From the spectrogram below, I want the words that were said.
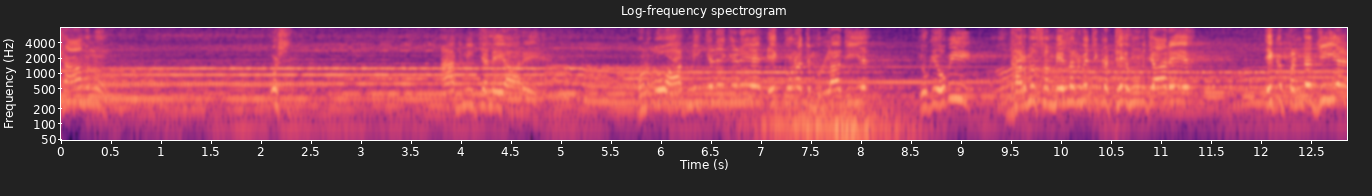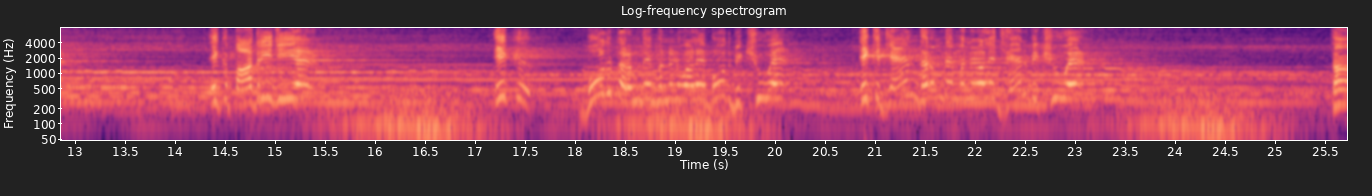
ਸ਼ਾਮ ਨੂੰ ਕੁਝ ਆਦਮੀ ਚਲੇ ਆ ਰਹੇ। ਹੁਣ ਉਹ ਆਦਮੀ ਕਿਹੜੇ ਕਿਹੜੇ ਹੈ? ਇੱਕ ਉਹਨਾਂ ਚ ਮੁੱਲਾ ਜੀ ਹੈ, ਕਿਉਂਕਿ ਉਹ ਵੀ ਧਰਮ ਸੰਮੇਲਨ ਵਿੱਚ ਇਕੱਠੇ ਹੋਣ ਜਾ ਰਹੇ ਹੈ। ਇੱਕ ਪੰਡਤ ਜੀ ਹੈ, ਇੱਕ ਪਾਦਰੀ ਜੀ ਹੈ, ਇੱਕ ਬੌਧ ਧਰਮ ਦੇ ਮੰਨਣ ਵਾਲੇ ਬੌਧ ਭਿਕਸ਼ੂ ਹੈ, ਇੱਕ ਜੈਨ ਧਰਮ ਦੇ ਮੰਨਣ ਵਾਲੇ ਜੈਨ ਭਿਕਸ਼ੂ ਹੈ। ਤਾਂ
